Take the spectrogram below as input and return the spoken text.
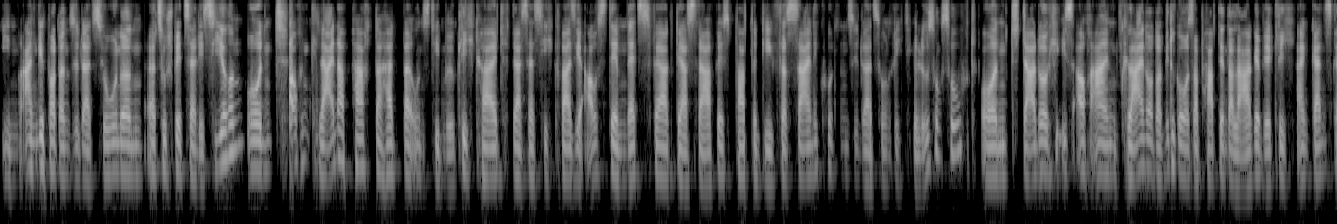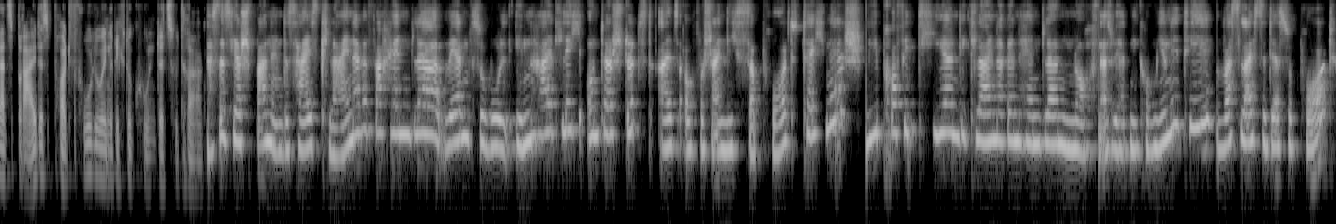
in angeforderten Situationen äh, zu spezialisieren. Und auch ein kleiner Partner hat bei uns die Möglichkeit, dass er sich quasi aus dem Netzwerk der Starface-Partner, die für seine Kundensituation richtige Lösung sucht. Und dadurch ist auch ein kleiner oder mittelgroßer Partner in der Lage, wirklich ein ganz, ganz breites Portfolio in Richtung Kunde zu tragen. Das ist ja spannend. Das heißt, kleinere Fachhändler werden sowohl inhaltlich unterstützt als auch wahrscheinlich supporttechnisch. Wie profitieren die kleineren Händler noch? Also wir hatten die Community. Was leistet der Support?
